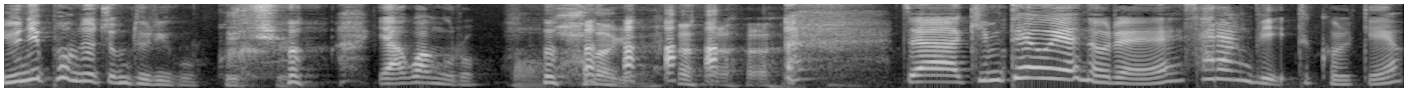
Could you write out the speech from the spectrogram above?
유니폼도 좀 드리고 그렇지. 야광으로. 어, 환하게. 자, 김태우의 노래 사랑비 듣고 올게요.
